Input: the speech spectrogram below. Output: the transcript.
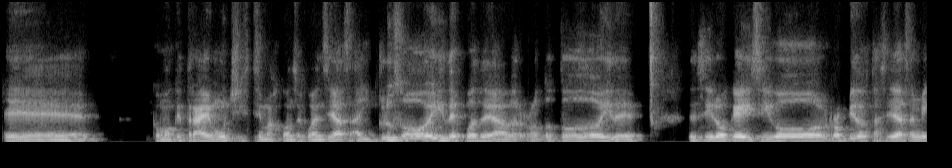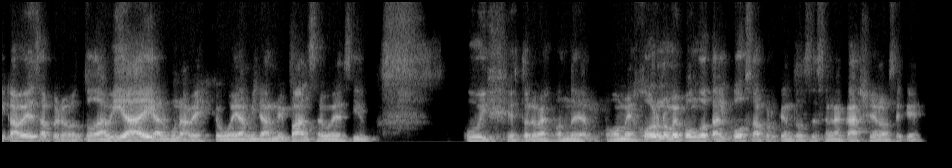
eh, como que trae muchísimas consecuencias, incluso hoy, después de haber roto todo y de decir, ok, sigo rompiendo estas ideas en mi cabeza, pero todavía hay alguna vez que voy a mirar mi panza y voy a decir, uy, esto lo voy a esconder, o mejor no me pongo tal cosa porque entonces en la calle no sé qué.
